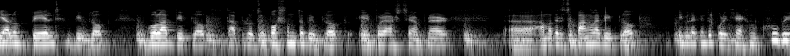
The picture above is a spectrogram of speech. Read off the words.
ইয়ালো বেল্ট বিপ্লব, গোলাপ বিপ্লব, তারপর হচ্ছে বসন্ত বিপ্লব, এরপরে আসছে আপনার আমাদের হচ্ছে বাংলা বিপ্লব। এগুলো কিন্তু পরীক্ষা এখন খুবই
